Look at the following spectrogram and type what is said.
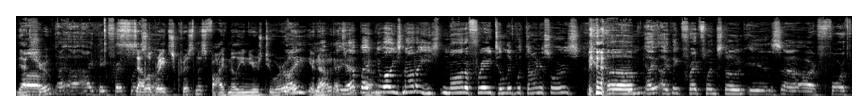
That's um, true. I, I, think Fred celebrates Christmas five million years too early. Right? You know, yeah, that's yeah. but um, well, he's not. A, he's not afraid to live with dinosaurs. um, I, I, think Fred Flintstone is uh, our fourth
